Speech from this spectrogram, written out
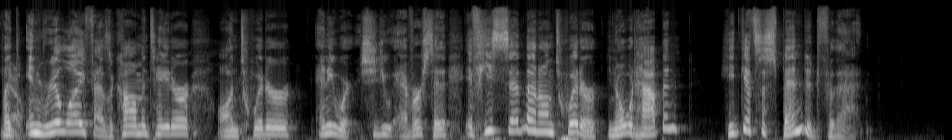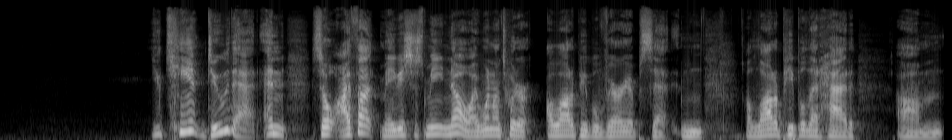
Like No. in real life, as a commentator, on Twitter, anywhere, should you ever say that? If he said that on Twitter, you know what would happen? He'd get suspended for that. You can't do that. And so I thought maybe it's just me. No, I went on Twitter. A lot of people very upset, and a lot of people that had, um,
